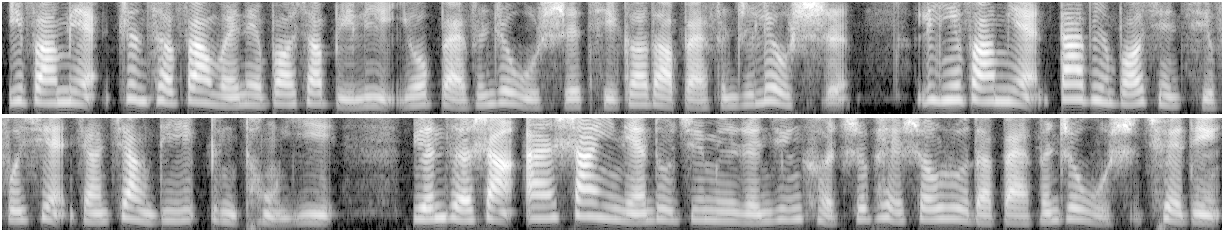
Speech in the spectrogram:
一方面，政策范围内报销比例由百分之五十提高到百分之六十；另一方面，大病保险起付线将降低并统一，原则上按上一年度居民人均可支配收入的百分之五十确定。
